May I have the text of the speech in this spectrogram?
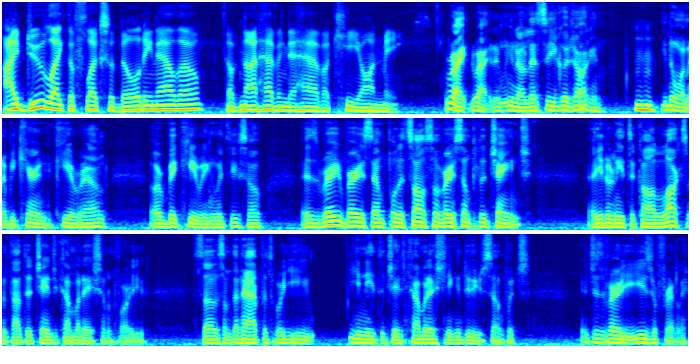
I do like the flexibility now, though, of not having to have a key on me. Right, right. You know, let's say you go jogging. Mm-hmm. You don't want to be carrying a key around or a big key ring with you. So it's very, very simple. It's also very simple to change. You don't need to call a locksmith out to change a combination for you. So if something happens where you you need to change a combination, you can do it yourself, which which is very user friendly.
